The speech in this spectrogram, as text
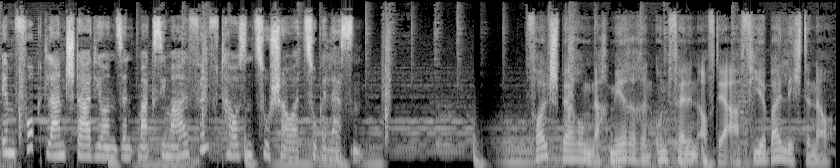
Im Vogtlandstadion sind maximal 5000 Zuschauer zugelassen. Vollsperrung nach mehreren Unfällen auf der A4 bei Lichtenau.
